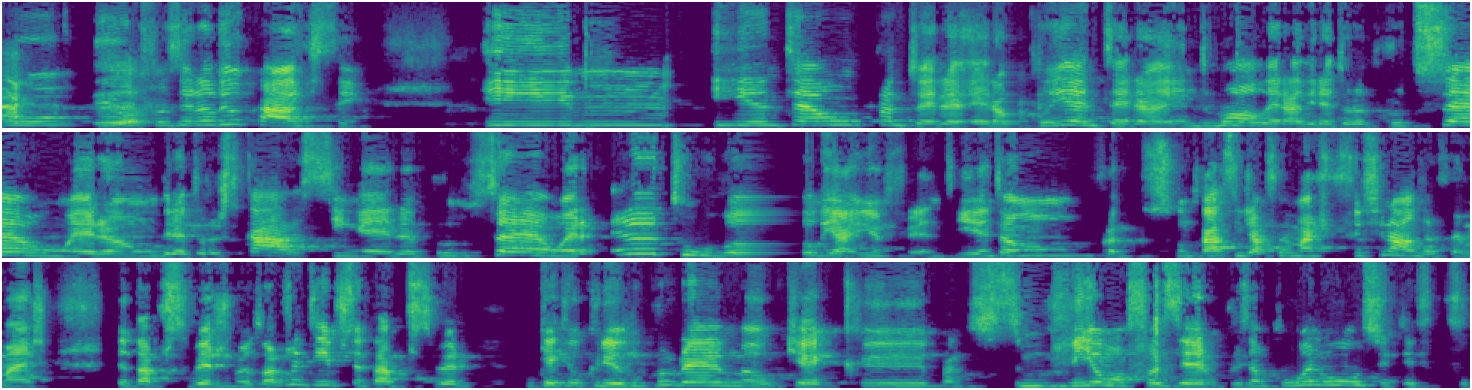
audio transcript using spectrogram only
eu, eu a fazer ali o casting. E, e então, pronto, era, era o cliente, era Endemol, era a diretora de produção, eram diretoras de casting, era produção, era, era tudo ali à minha frente. E então, pronto, o segundo casting já foi mais profissional, já foi mais tentar perceber os meus objetivos, tentar perceber o que é que eu queria do programa, o que é que, pronto, se me viam a fazer, por exemplo, um anúncio, tive que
